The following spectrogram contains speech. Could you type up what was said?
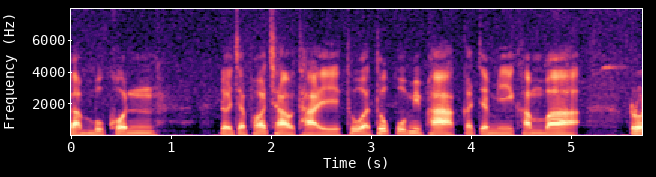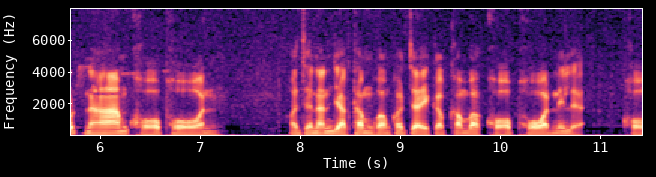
กับบุคคล โดยเฉพาะชาวไทยทั่วทุกภูมิภาคก็จะมีคำว่ารดน้ำขอพร เพราะฉะนั้นอยากทำความเข้าใจกับคำว่าขอพรนี่แหละ ขอ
